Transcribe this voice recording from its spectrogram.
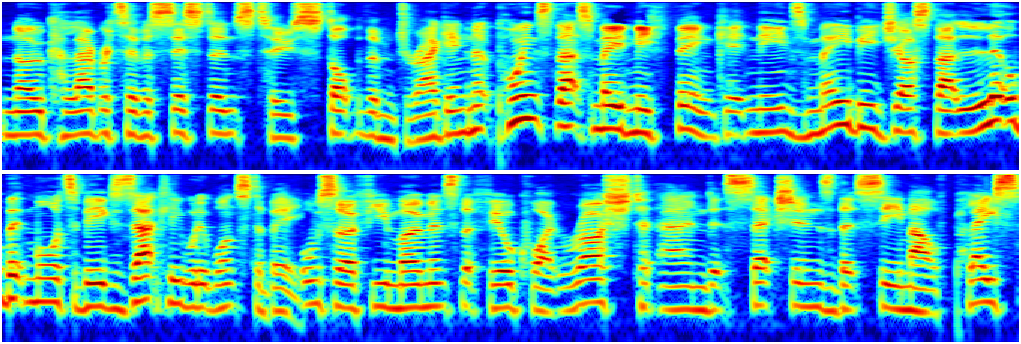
no collaborative assistance to stop them dragging, and at points that's made me think it needs maybe just that little bit more to be exactly what it wants to be. Also a few moments that feel quite rushed, and sections that seem out of place,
